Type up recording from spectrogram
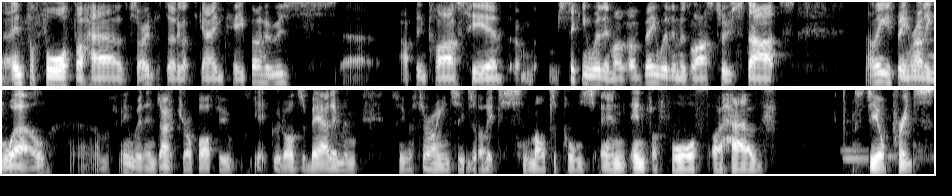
Uh, in for fourth, I have sorry in for third, I got the gamekeeper, who is uh, up in class here. But I'm sticking with him. I've been with him his last two starts. I think he's been running well. Um, if been with him, don't drop off. You get good odds about him. And so you're throwing into exotics and multiples. And in for fourth, I have Steel Prince.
